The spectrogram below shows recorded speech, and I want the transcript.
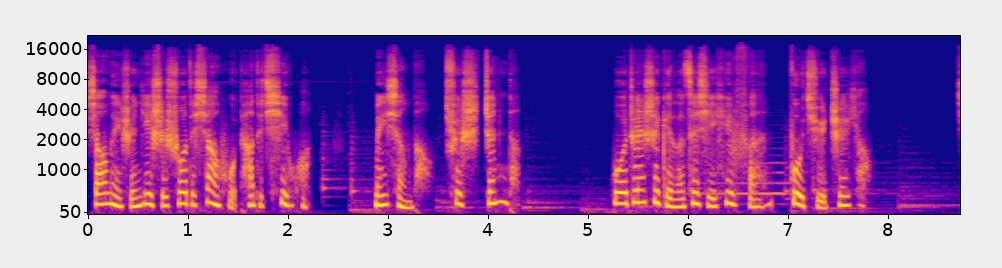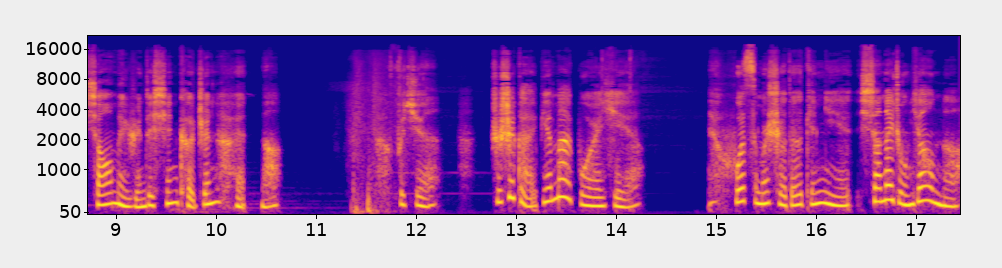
小美人一时说的吓唬他的气话，没想到却是真的，果真是给了自己一碗不举之药。小美人的心可真狠呐！夫君，只是改变脉搏而已，我怎么舍得给你下那种药呢？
